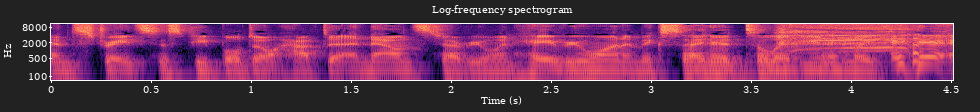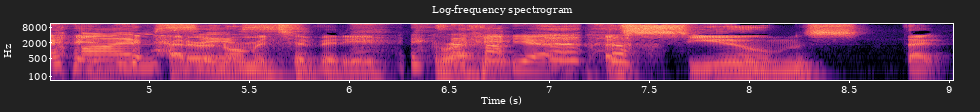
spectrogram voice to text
and straight cis people don't have to announce to everyone, "Hey, everyone, I'm excited to let you." Know, like I'm heteronormativity, right? Yeah. assumes that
